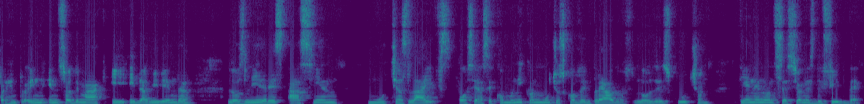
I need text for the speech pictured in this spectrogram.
por ejemplo, en, en Sodemac y, y Da Vivienda, los líderes hacen muchas lives, o sea, se comunican muchos con los empleados, los escuchan, tienen sesiones de feedback.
